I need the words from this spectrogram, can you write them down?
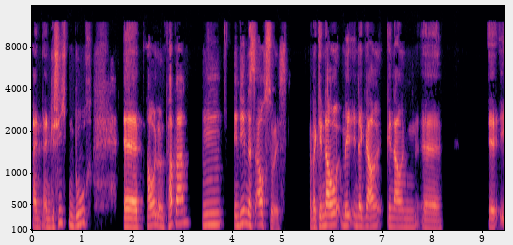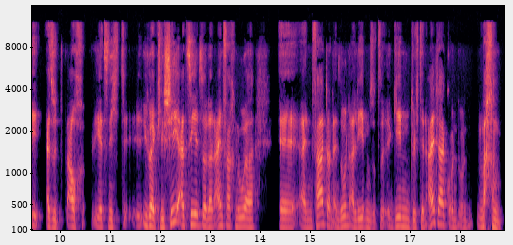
ein, ein Geschichtenbuch, äh, Paul und Papa, mh, hm, in dem das auch so ist. Aber genau mit in der genau, genauen äh, äh, also auch jetzt nicht über Klischee erzählt, sondern einfach nur äh, ein Vater und ein Sohn erleben, so, gehen durch den Alltag und, und machen,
